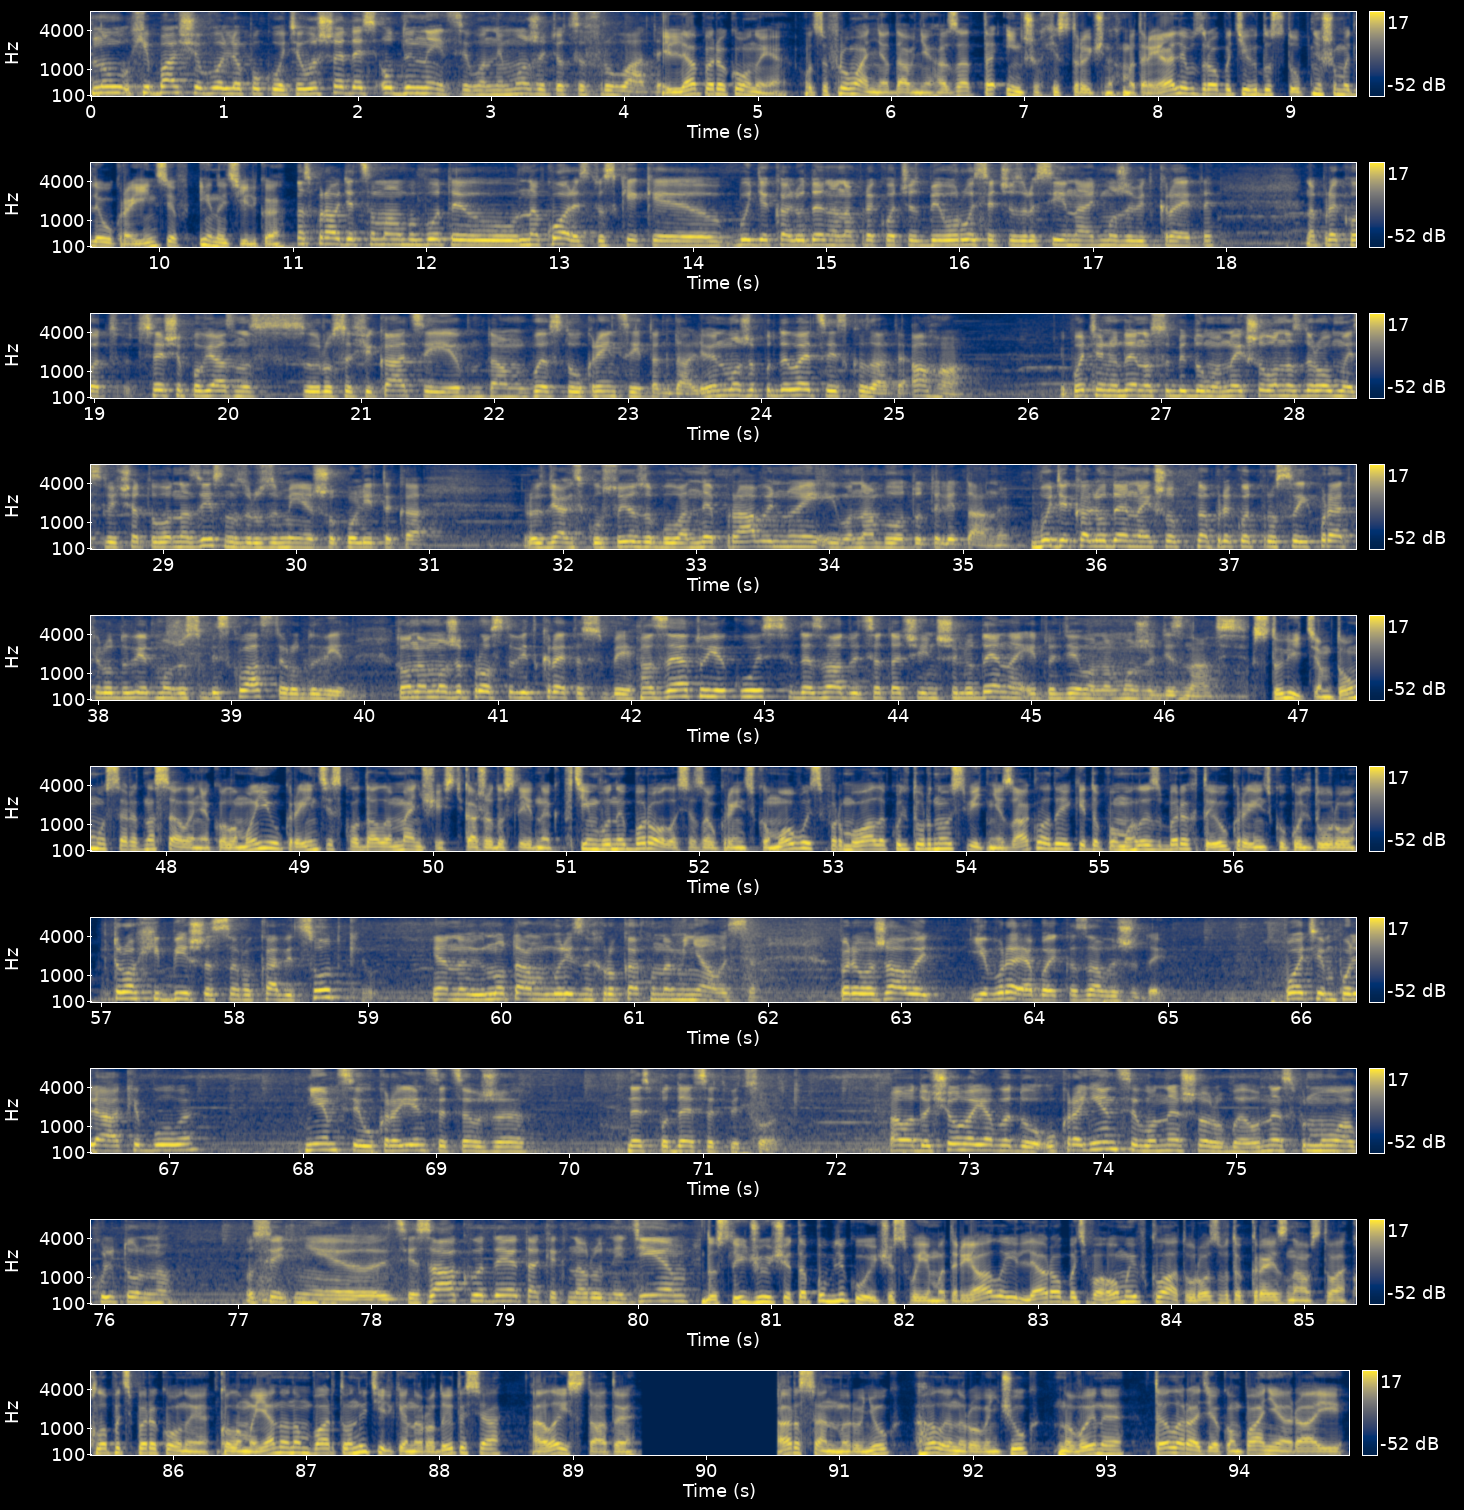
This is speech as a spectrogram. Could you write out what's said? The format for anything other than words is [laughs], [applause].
Ну хіба що воля покуті, лише десь одиниці вони можуть оцифрувати. Ілля переконує, оцифрування давніх газет та інших історичних матеріалів зробить їх доступнішими для українців і не тільки. Насправді це мав би бути на користь, оскільки будь-яка людина, наприклад, чи з Білорусі, чи з Росії навіть може відкрити. Наприклад, все, що пов'язано з русифікацією, там вбивство українців і так далі. Він може подивитися і сказати, ага. І потім людина собі думає, ну якщо вона здоровомисляча, то вона, звісно, зрозуміє, що політика Радянського Союзу була неправильною і вона була тоталітарною. Будь-яка людина, якщо, наприклад, про своїх предків родовід може собі скласти родовід, то вона може просто відкрити собі газету якусь, де згадується та чи інша людина, і тоді вона може дізнатися. Століттям тому серед населення Коломиї українці складали меншість, каже дослідник. Втім, вони боролися за українську мову і сформували культурно-освітні заклади, які допомогли зберегти українську культуру. Трохи більше 40%, я ну там у різних роках воно мінялося. Переважали євреї або й казали жиди. Потім поляки були, німці, українці це вже десь по 10%. Але до чого я веду? Українці вони що робили? Вони сформували культурно освітні е, ці заклади, так як народний дім, Досліджуючи та публікуючи свої матеріали, Ілля робить вагомий вклад у розвиток краєзнавства. Хлопець переконує, коломиянином варто не тільки народитися, але й стати. Арсен Миронюк, Галина Ровенчук, новини, телерадіокомпанія Раї.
